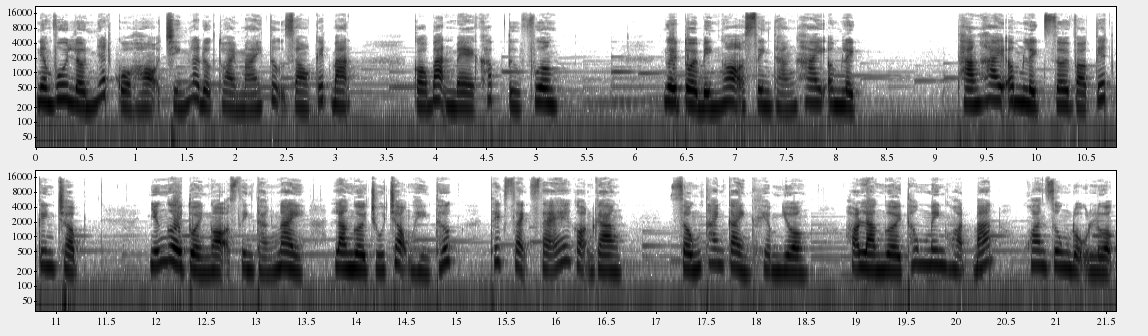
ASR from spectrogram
Niềm vui lớn nhất của họ chính là được thoải mái tự do kết bạn, có bạn bè khắp tứ phương. Người tuổi Bính Ngọ sinh tháng 2 âm lịch. Tháng 2 âm lịch rơi vào tiết kinh chập. Những người tuổi Ngọ sinh tháng này là người chú trọng hình thức, thích sạch sẽ, gọn gàng, sống thanh cảnh khiêm nhường. Họ là người thông minh hoạt bát, khoan dung độ lượng,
